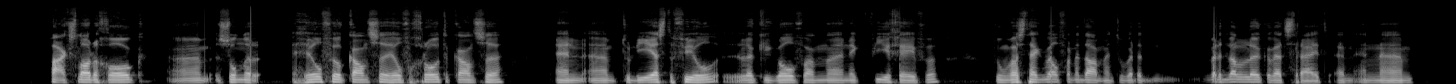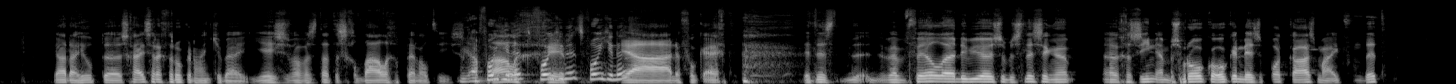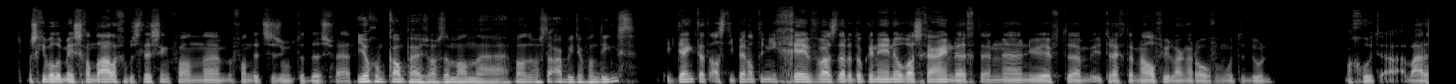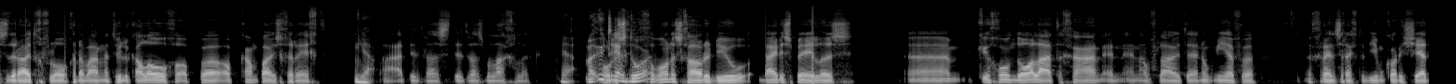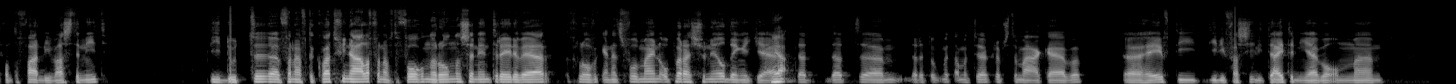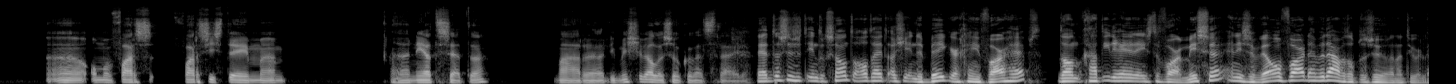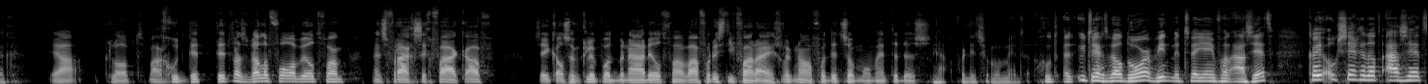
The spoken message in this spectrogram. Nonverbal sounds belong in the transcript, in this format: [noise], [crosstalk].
Vaak slordig ook. Um, zonder heel veel kansen, heel veel grote kansen. En um, toen die eerste viel, lucky goal van uh, Nick Viergeven, toen was het hek wel van de dam. En toen werd het, werd het wel een leuke wedstrijd. En, en ja, daar hielp de scheidsrechter ook een handje bij. Jezus, wat was dat een schandalige penalties. Ja, vond je het? Vond je het? Vond je het? Ja, dat vond ik echt. [laughs] Dit is, we hebben veel uh, dubieuze beslissingen uh, gezien en besproken, ook in deze podcast. Maar ik vond dit misschien wel de meest schandalige beslissing van, uh, van dit seizoen tot dusver. Jochem Kamphuis was de man, van, was de arbiter van dienst. Ik denk dat als die penalty niet gegeven was, dat het ook in 1-0 was geëindigd. En nu heeft um, Utrecht er een half uur langer over moeten doen. Maar goed, waren ze eruit gevlogen, dan waren natuurlijk alle ogen op, uh, op Kamphuis gericht. Ja. Maar dit was, dit was belachelijk. Ja, maar Utrecht door? Gewoon een schouderduw bij de spelers. Uh, kun je gewoon door laten gaan en, en dan fluiten. En ook niet even een grensrechter die hem corrigeert, want de VAR die was er niet. Die doet uh, vanaf de kwartfinale, vanaf de volgende ronde zijn intrede weer, geloof ik. En het is volgens mij een operationeel dingetje. Hè? Ja. Dat, dat, um, dat het ook met amateurclubs te maken hebben, uh, heeft, die, die die faciliteiten niet hebben om... Um, uh, om een VAR-systeem uh, uh, neer te zetten. Maar die mis je wel in zulke wedstrijden. Ja, dat is dus het interessante altijd. Als je in de beker geen VAR hebt, dan gaat iedereen ineens de VAR missen. En is er wel een VAR, dan hebben we daar wat op te zeuren natuurlijk. Ja, klopt. Maar goed, dit, dit was wel een voorbeeld van... Mensen vragen zich vaak af, zeker als een club wordt benadeeld... van waarvoor is die VAR eigenlijk? Nou, voor dit soort momenten dus. Ja, voor dit soort momenten. Goed, Utrecht wel door, wint met 2-1 van AZ. Kan je ook zeggen dat AZ, uh,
